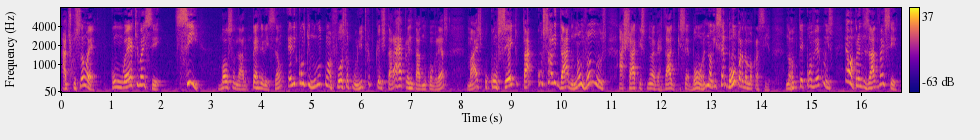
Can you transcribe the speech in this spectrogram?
A discussão é como é que vai ser. Se Bolsonaro perde a eleição, ele continua com a força política, porque ele estará representado no Congresso, mas o conceito está consolidado. Não vamos achar que isso não é verdade, que isso é bom. Não, isso é bom para a democracia. Nós vamos ter que conviver com isso. É um aprendizado, vai ser.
